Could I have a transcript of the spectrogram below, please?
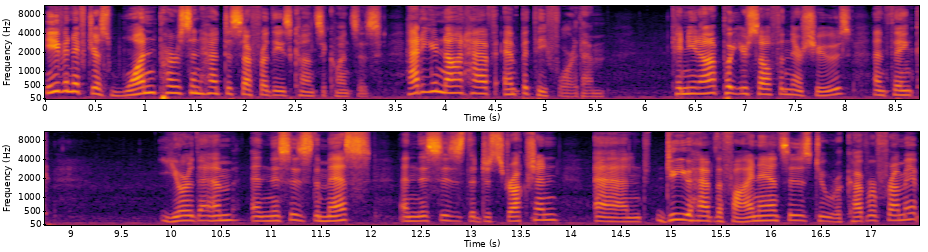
Even if just one person had to suffer these consequences, how do you not have empathy for them? Can you not put yourself in their shoes and think, you're them and this is the mess and this is the destruction? And do you have the finances to recover from it?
